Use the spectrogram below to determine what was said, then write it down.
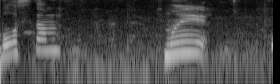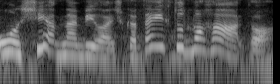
Бостон. Ми. О, ще одна білочка. Та їх тут багато.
